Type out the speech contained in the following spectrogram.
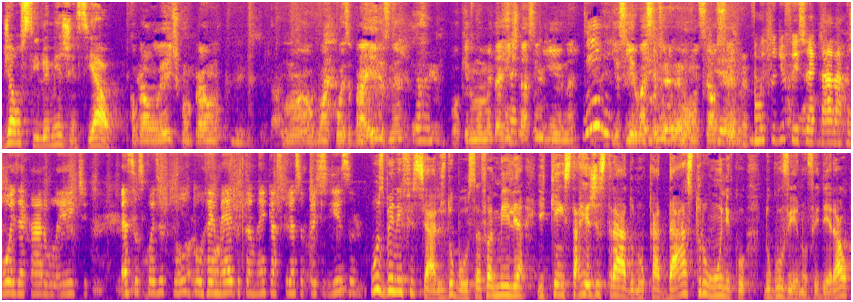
de auxílio emergencial. Comprar um leite, comprar um, uma, alguma coisa para eles, né? Porque no momento a gente está sem dinheiro, né? E esse dinheiro vai ser muito bom, esse auxílio. É muito difícil, é caro arroz, é caro leite, essas coisas tudo, remédio também que as crianças precisam. Os beneficiários do Bolsa Família e quem está registrado no cadastro único do governo federal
